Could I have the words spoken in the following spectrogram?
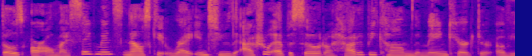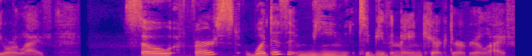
those are all my segments. Now, let's get right into the actual episode on how to become the main character of your life. So, first, what does it mean to be the main character of your life?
